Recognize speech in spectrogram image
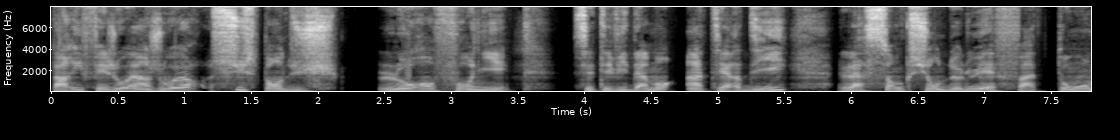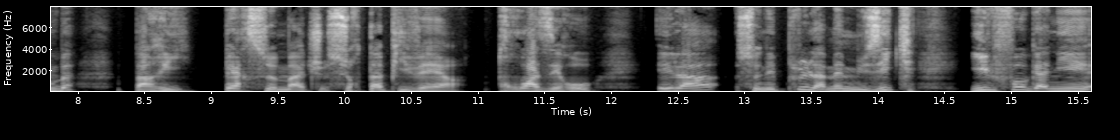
Paris fait jouer un joueur suspendu, Laurent Fournier. C'est évidemment interdit, la sanction de l'UFA tombe, Paris perd ce match sur tapis vert 3-0 et là, ce n'est plus la même musique. Il faut gagner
